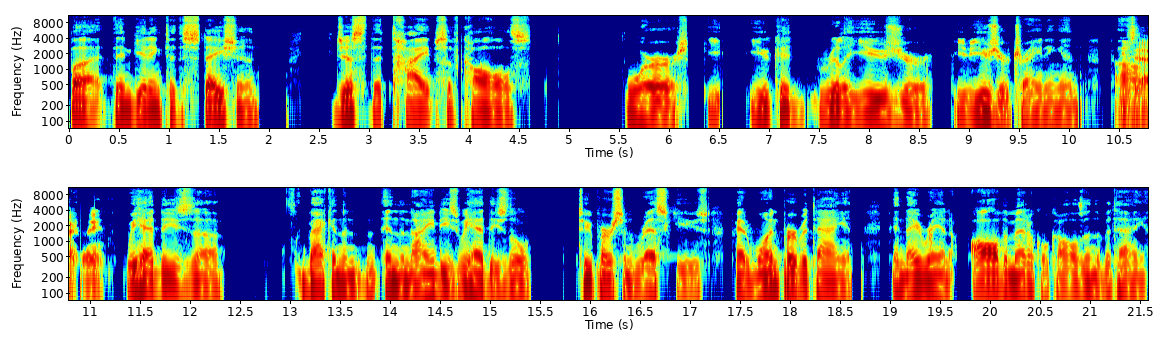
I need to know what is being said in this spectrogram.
But then getting to the station, just the types of calls were you, you could really use your use your training and um, exactly. we had these uh, back in the in the 90s we had these little two person rescues. We had one per battalion and they ran all the medical calls in the battalion.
